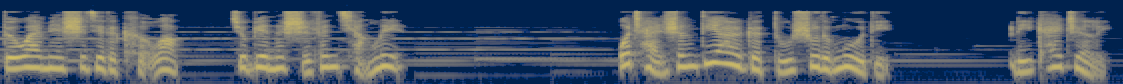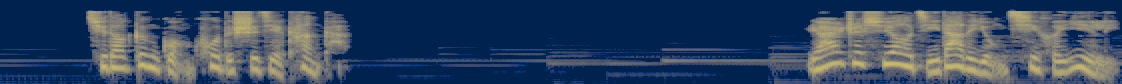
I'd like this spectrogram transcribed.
对外面世界的渴望就变得十分强烈。我产生第二个读书的目的。离开这里，去到更广阔的世界看看。然而，这需要极大的勇气和毅力。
